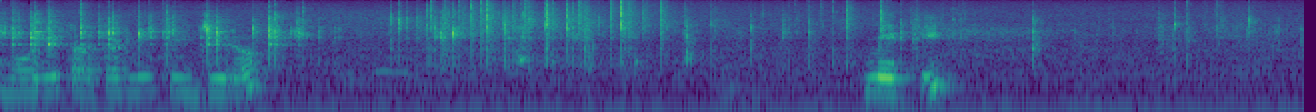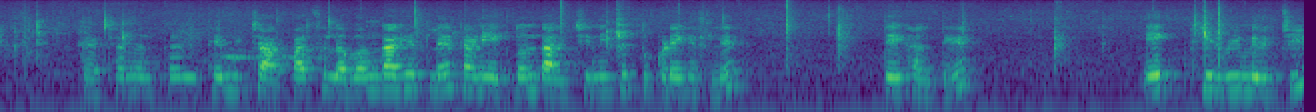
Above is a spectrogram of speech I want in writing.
मोहरी तडतडली की जिरं. मेथी. त्याच्यानंतर इथे मी चार पाच लवंगा घेतलेत आणि एक दोन दालचिनीचे तुकडे घेतलेत. ते घालते. एक हिरवी मिरची.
